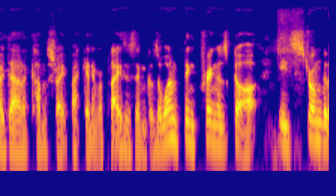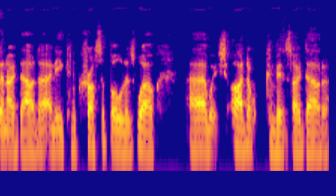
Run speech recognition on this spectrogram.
O'Dowda comes straight back in and replaces him because the one thing Pring has got, he's stronger than O'Dowda and he can cross a ball as well, uh, which I'm not convinced O'Dowda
